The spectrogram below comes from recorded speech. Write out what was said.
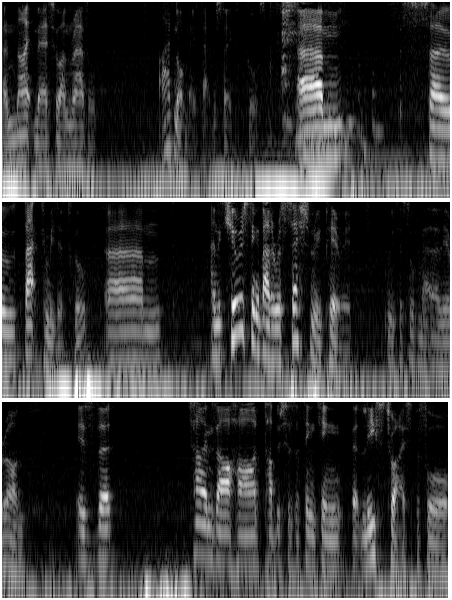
a nightmare to unravel. I've not made that mistake, of course. Um, so that can be difficult. Um, and the curious thing about a recessionary period, we were just talking about earlier on, is that times are hard. Publishers are thinking at least twice before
